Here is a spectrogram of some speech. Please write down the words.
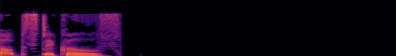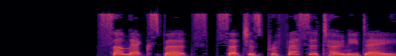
Obstacles Some experts, such as Professor Tony Day,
